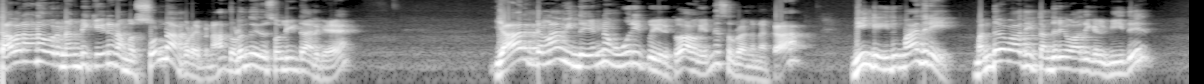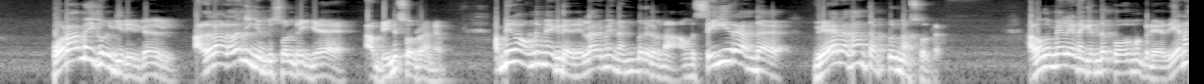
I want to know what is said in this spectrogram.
தவறான ஒரு நம்பிக்கைன்னு நம்ம சொன்னா கூட இப்ப நான் தொடர்ந்து இதை சொல்லிட்டு தான் இருக்கேன். யாருக்கெல்லாம் இந்த எண்ணம் ஊறி போயிருக்கோ அவங்க என்ன சொல்றாங்கன்னாக்கா நீங்க இது மாதிரி மந்திரவாதி தந்திரவாதிகள் மீது பொறாமை கொள்கிறீர்கள் அதனாலதான் நீங்கள் இப்படி சொல்கிறீங்க அப்படின்னு சொல்கிறாங்க அப்படிலாம் ஒன்றுமே கிடையாது. எல்லாருமே நண்பர்கள் தான். அவங்க செய்கிற அந்த வேலை தான் தப்புன்னு நான் சொல்கிறேன் அவங்க மேல எனக்கு எந்த கோபமும் கிடையாது. ஏன்னா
